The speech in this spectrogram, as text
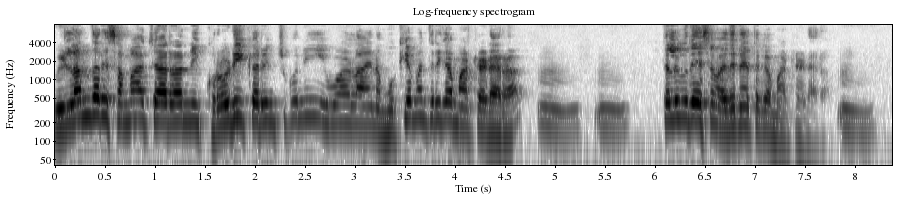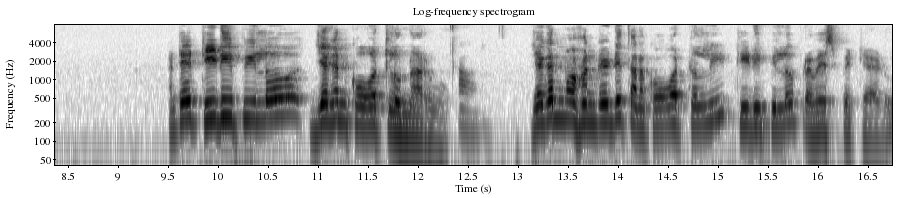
వీళ్ళందరి సమాచారాన్ని క్రోడీకరించుకుని ఇవాళ ఆయన ముఖ్యమంత్రిగా మాట్లాడారా? తెలుగుదేశం అధినేతగా మాట్లాడారా. అంటే టీడీపీలో జగన్ కోవర్ట్లు ఉన్నారు జగన్మోహన్ రెడ్డి తన కోవర్టుల్ని టీడీపీలో ప్రవేశపెట్టాడు.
